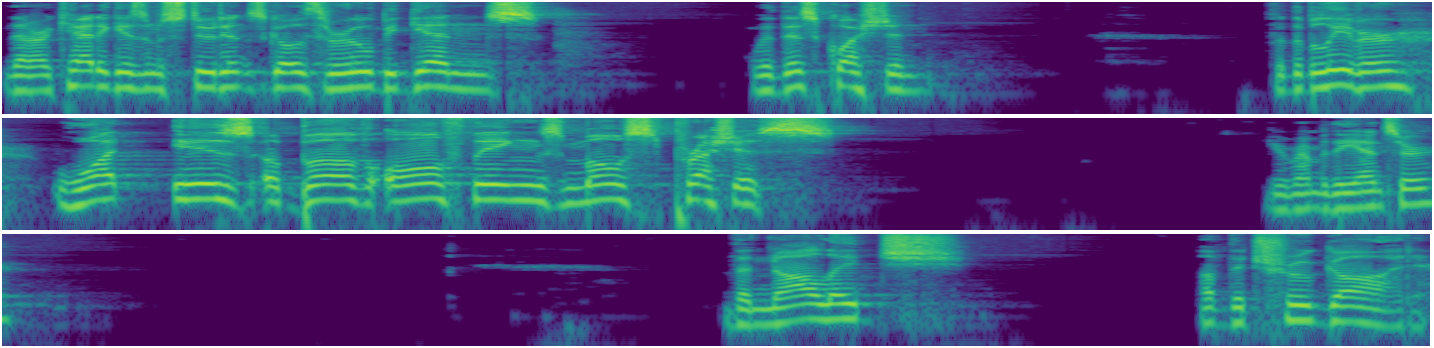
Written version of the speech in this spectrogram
that our catechism students go through begins with this question for the believer What is above all things most precious? You remember the answer? The knowledge of the true God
